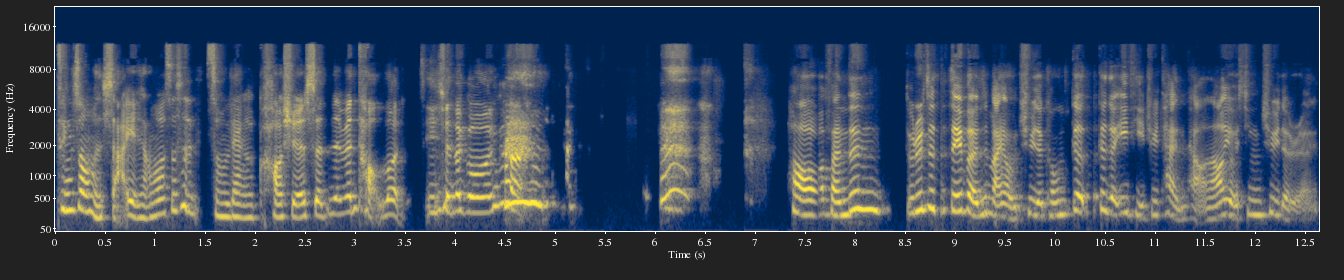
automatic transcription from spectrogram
听众很傻眼，想说这是怎么两个好学生在那边讨论以前的国文课。好，反正我觉得这这一本是蛮有趣的，从各各个议题去探讨，然后有兴趣的人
